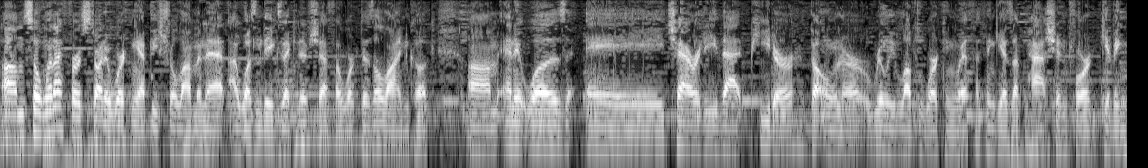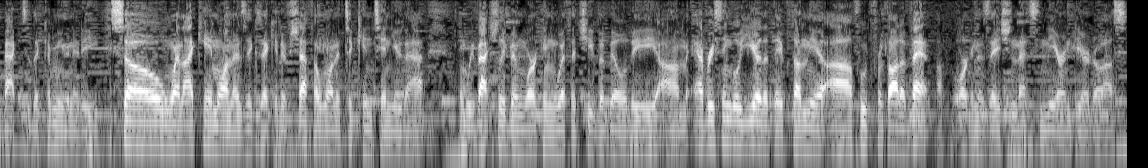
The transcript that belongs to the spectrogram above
um, so when I first started working at Bistro La Minette, I wasn't the executive chef. I worked as a line cook, um, and it was a charity that Peter, the owner, really loved working with. I think he has a passion for giving back to the community. So when I came on as executive chef, I wanted to continue that. And we've actually been working with Achievability um, every single year that they've done the uh, Food for Thought event, an organization that's near and dear to us.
